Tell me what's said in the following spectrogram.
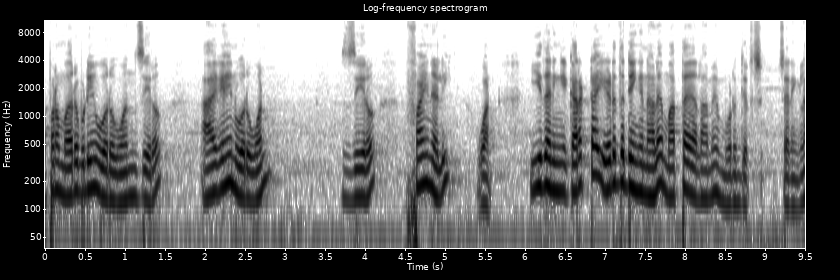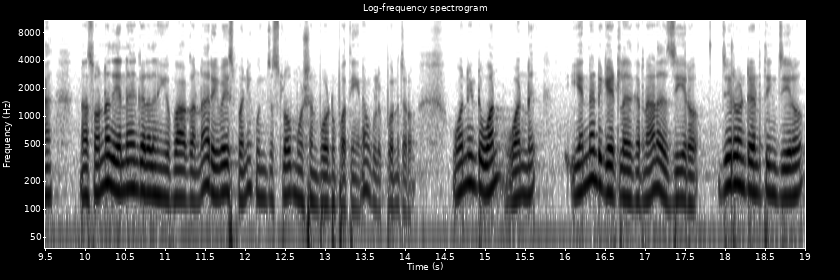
அப்புறம் மறுபடியும் ஒரு ஒன் ஜீரோ அகைன் ஒரு ஒன் ஜீரோ ஃபைனலி ஒன் இதை நீங்கள் கரெக்டாக எடுத்துட்டிங்கனாலே மற்ற எல்லாமே முடிஞ்சிருச்சு. சரிங்களா? நான் சொன்னது என்னங்கிறத நீங்கள் பார்க்கணுன்னா ரிவைஸ் பண்ணி கொஞ்சம் ஸ்லோ மோஷன் போட்டு பார்த்தீங்கன்னா உங்களுக்கு புரிஞ்சிடும். ஒன் இன்ட்டு ஒன் ஒன்று என்னண்டு கேட்டில் இருக்கிறனால zero zero into anything zero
